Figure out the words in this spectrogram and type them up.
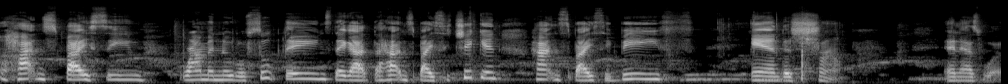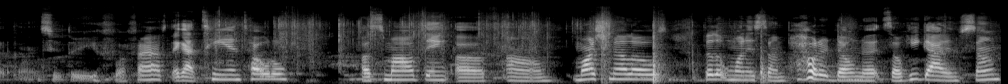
hot and spicy ramen noodle soup things. They got the hot and spicy chicken, hot and spicy beef, and the shrimp. And that's what one, two, three, four, five. They got ten total. A small thing of um, marshmallows. Philip wanted some powdered donuts, so he got him some.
